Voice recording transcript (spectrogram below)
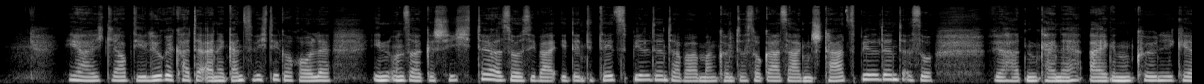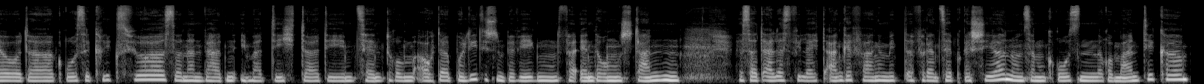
Ja, ich glaube, die Lyrik hatte eine ganz wichtige Rolle in unserer Geschichte. Also sie war identitätsbildend, aber man könnte sogar sagen staatsbildend. Also wir hatten keine eigenen Könige oder große Kriegsführer, sondern wir hatten immer Dichter, die im Zentrum auch der politischen Bewegungen, Veränderungen standen. Es hat alles vielleicht angefangen mit Franz Brescian, unserem großen Romantiker.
